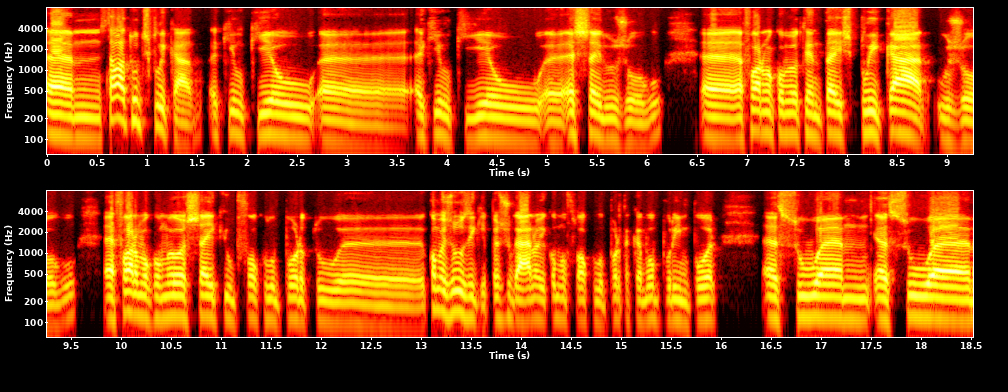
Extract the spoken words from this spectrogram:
Um, está lá tudo explicado, aquilo que eu, uh, aquilo que eu uh, achei do jogo, uh, a forma como eu tentei explicar o jogo, a forma como eu achei que o Flóculo Porto, como as duas equipas jogaram e como o Flóculo Porto acabou por impor a sua, a sua,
